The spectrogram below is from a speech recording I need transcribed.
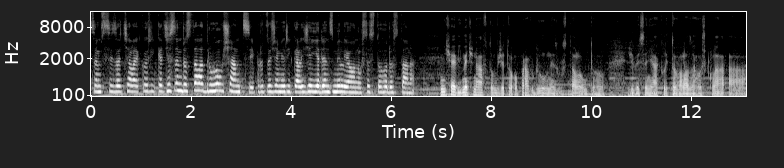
jsem si začala jako říkat, že jsem dostala druhou šanci, protože mi říkali, že jeden z milionů se z toho dostane. Míša je výjimečná v tom, že to opravdu nezůstalo u toho, že by se nějak litovala, zahořkla a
